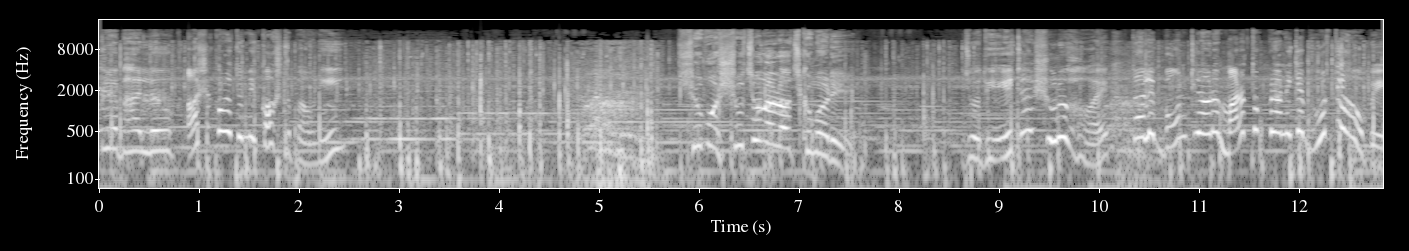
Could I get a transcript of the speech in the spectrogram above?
প্রিয় ভাল্লুক আশা করি তুমি কষ্ট পাওনি। শুভ সূচনা রাজকুমারী। যদি এটাই শুরু হয়, তাহলে বনটি আরও মারাত্মক প্রাণীতে ভর্তি হবে।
